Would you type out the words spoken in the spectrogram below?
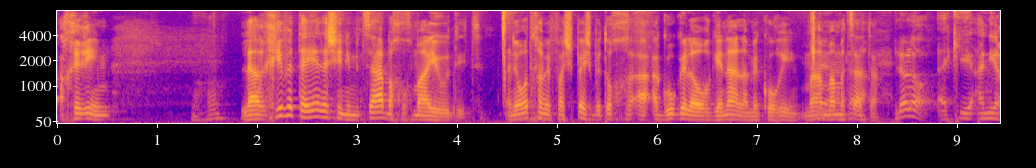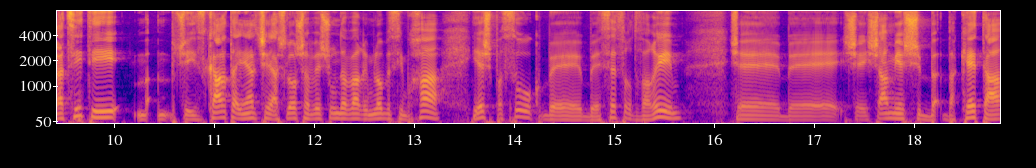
אחרים, נכון. להרחיב את הידע שנמצא בחוכמה היהודית. אני רואה אותך מפשפש בתוך הגוגל האורגנל המקורי, מה, כן, מה מצאת? לא, לא, כי אני רציתי, שהזכרת העניין שהשלא שווה שום דבר אם לא בשמחה, יש פסוק בספר דברים, שב, ששם יש בקטע,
